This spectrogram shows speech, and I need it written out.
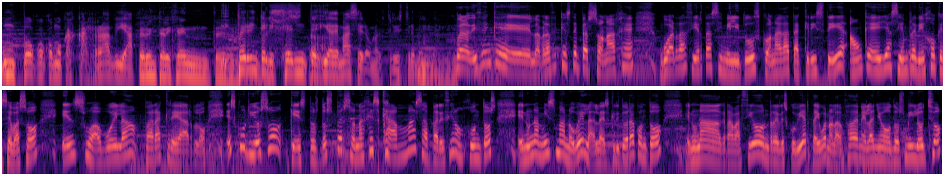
un poco como cascarrabia, Pero inteligente. y- pero inteligente y además era una actriz tremenda. Bueno, dicen que la verdad es que este personaje guarda cierta similitud con Agatha Christie, aunque ella siempre dijo que se basó en su abuela para crearlo. Es curioso que estos dos personajes jamás aparecieron juntos en una misma novela. La escritora contó en una grabación redescubierta y bueno, lanzada en el año 2008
